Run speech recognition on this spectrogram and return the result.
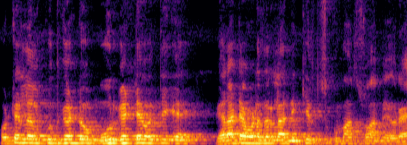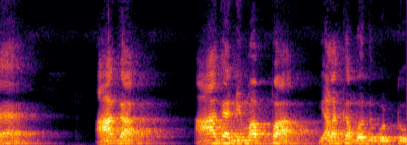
ಹೋಟೆಲಲ್ಲಿ ಕೂತ್ಕೊಂಡು ಮೂರು ಗಂಟೆ ಹೊತ್ತಿಗೆ ಗಲಾಟೆ ಹೊಡೆದ್ರಲ್ಲ ನಿಖಿಲ್ ಕುಮಾರಸ್ವಾಮಿ ಅವರೇ? ಆಗ ಆಗ ನಿಮ್ಮಪ್ಪ ಎಳಕ ಬಂದುಬಿಟ್ಟು,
